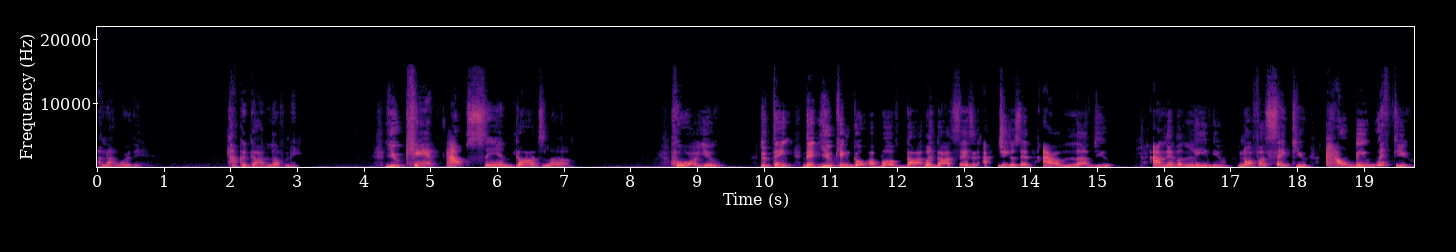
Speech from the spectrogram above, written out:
I'm not worthy. How could God love me?" You can't out sin God's love. Who are you? To think that you can go above God. When God says it, Jesus says, I'll love you, I'll never leave you nor forsake you, I'll be with you.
